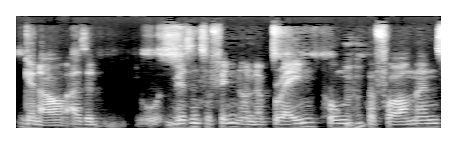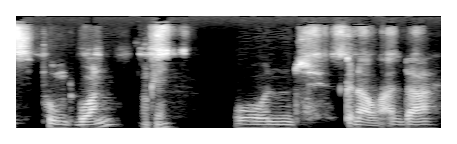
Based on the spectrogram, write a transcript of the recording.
Genau, also wir sind zu finden unter brain.performance.one. Okay. Und genau, also da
